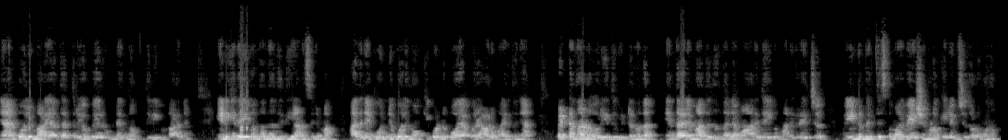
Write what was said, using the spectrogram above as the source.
ഞാൻ പോലും അറിയാത്ത എത്രയോ പേരുണ്ടെന്നും ദിലീപ് പറഞ്ഞു. എനിക്ക് ദൈവം തന്ന നിധിയാണ് സിനിമ. അതിനെ പൊന്നുപോലെ നോക്കിക്കൊണ്ടു പോയ ഒരാളുമായിരുന്നു ഞാൻ. പെട്ടെന്നാണ് ഒരു ഇത് കിട്ടുന്നത്. എന്തായാലും അതിൽ നിന്നെല്ലാം മാറി ദൈവം അനുഗ്രഹിച്ച് വീണ്ടും വ്യത്യസ്തമായ വേഷങ്ങളൊക്കെ ലഭിച്ചു തുടങ്ങുന്നു.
